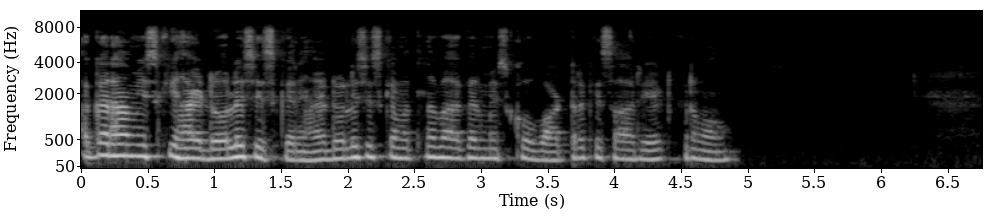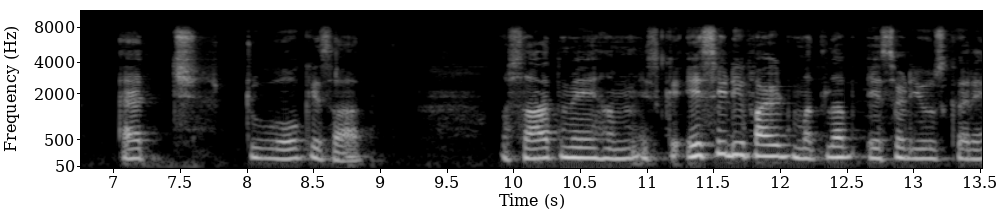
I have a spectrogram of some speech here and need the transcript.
अगर हम इसकी हाइड्रोलिसिस करें हाइड्रोलिसिस का मतलब है अगर मैं इसको वाटर के साथ रिएक्ट करवाऊँ एच टू ओ के साथ और साथ में हम इसके एसिडिफाइड मतलब एसिड यूज़ करें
